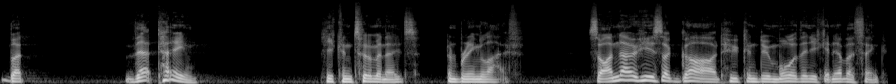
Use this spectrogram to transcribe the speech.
But that pain, He can terminate and bring life. So I know He's a God who can do more than you can ever think.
